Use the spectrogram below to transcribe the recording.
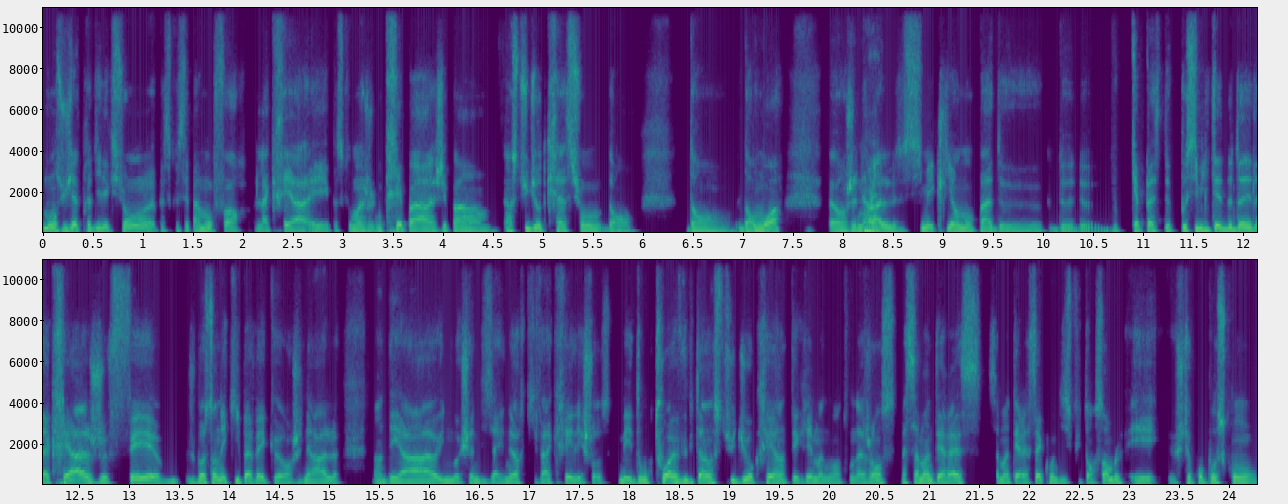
mon sujet de prédilection euh, parce que c'est pas mon fort, la créa, et parce que moi je ne crée pas, j'ai pas un, un, studio de création dans dans, dans moi. Euh, en général, si mes clients n'ont pas de, de, de, de, capacité, de possibilité de me donner de la créa, je fais, je bosse en équipe avec euh, en général un DA, une motion designer qui va créer les choses. Mais donc toi, vu que tu as un studio créé intégré maintenant dans ton agence, bah, ça m'intéresse, ça m'intéressait qu'on discute ensemble. Et je te propose qu'on,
